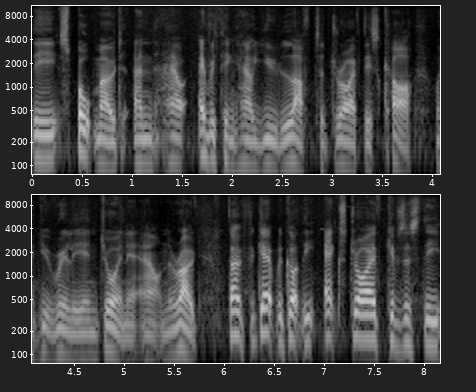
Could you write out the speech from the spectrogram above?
the sport mode and how everything how you love to drive this car when you're really enjoying it out on the road. Don't forget we've got the X Drive gives us the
